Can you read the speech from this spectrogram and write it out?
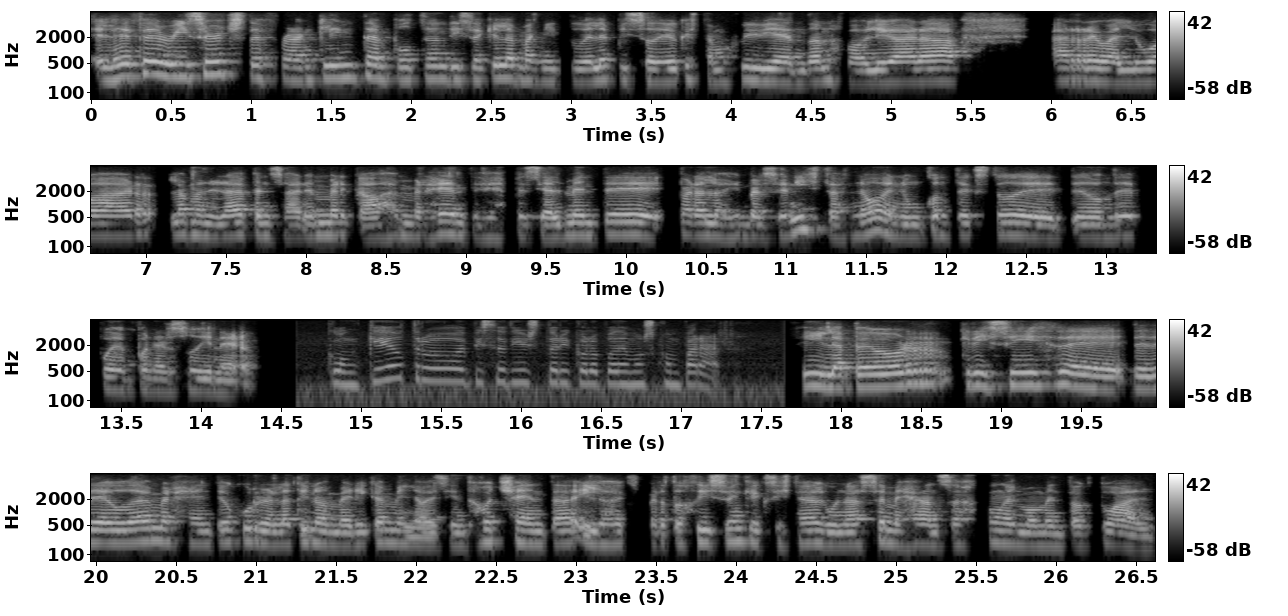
El jefe de research de Franklin Templeton dice que la magnitud del episodio que estamos viviendo nos va a obligar a, a reevaluar la manera de pensar en mercados emergentes, especialmente para los inversionistas, ¿no? En un contexto de, de dónde pueden poner su dinero. ¿Con qué otro episodio histórico lo podemos comparar? Sí, la peor crisis de, deuda emergente ocurrió en Latinoamérica en 1980 y los expertos dicen que existen algunas semejanzas con el momento actual.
